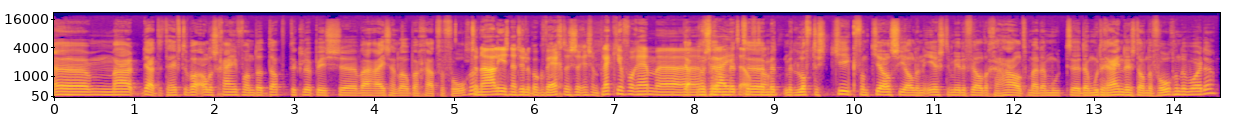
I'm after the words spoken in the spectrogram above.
Ehm, maar ja, het heeft er wel alle schijn van dat dat de club is eh, waar hij zijn loopbaan gaat vervolgen. Tonali is natuurlijk ook weg, dus er is een plekje voor hem uh, ja, nou zijn het met, eh, elftal. met, met Loftus-Cheek van Chelsea al een eerste middenvelder gehaald. Maar dan moet, eh, dan moet Reinders dan de volgende worden.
